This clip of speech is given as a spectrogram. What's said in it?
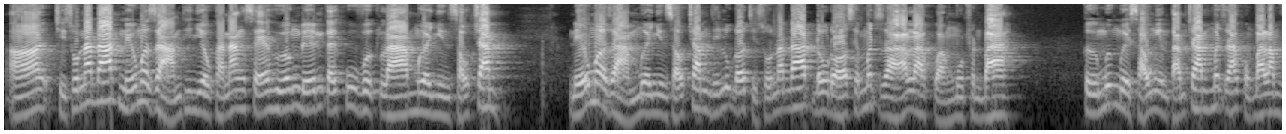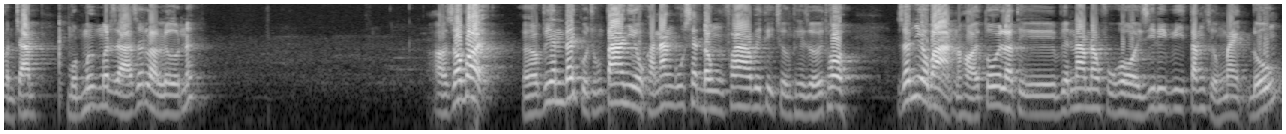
à, chỉ số Nasdaq nếu mà giảm thì nhiều khả năng sẽ hướng đến cái khu vực là 10.600 nếu mà giảm 10.600 thì lúc đó chỉ số Nasdaq đâu đó sẽ mất giá là khoảng 1 phần 3 từ mức 16.800 mất giá khoảng 35% một mức mất giá rất là lớn đấy à, do vậy ờ, viên đất Index của chúng ta nhiều khả năng cũng sẽ đồng pha với thị trường thế giới thôi. Rất nhiều bạn hỏi tôi là thì Việt Nam đang phục hồi, GDP tăng trưởng mạnh. Đúng,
